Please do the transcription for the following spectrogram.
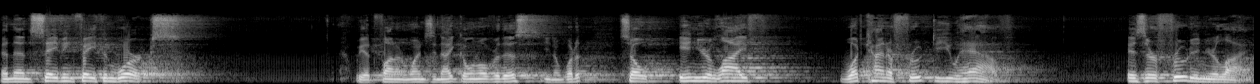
And then saving faith and works. We had fun on Wednesday night going over this. You know what? So in your life, what kind of fruit do you have? Is there fruit in your life?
